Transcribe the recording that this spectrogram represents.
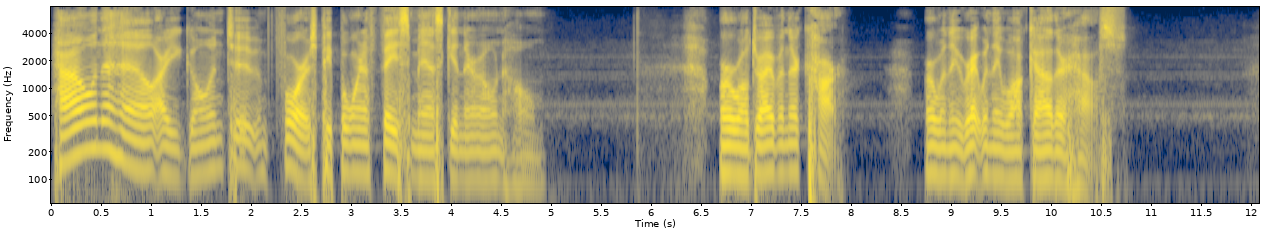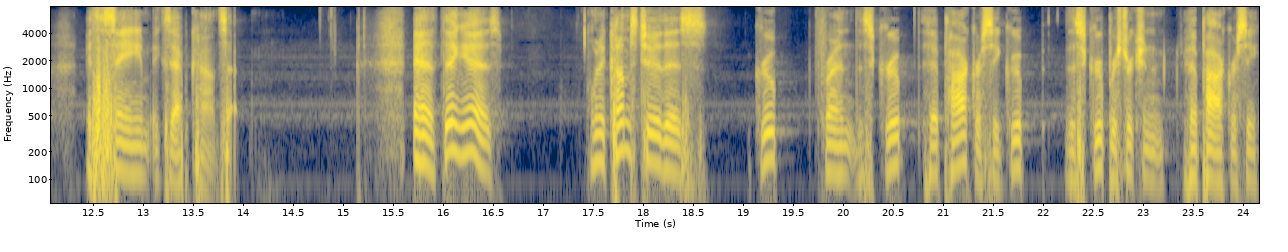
How in the hell are you going to enforce people wearing a face mask in their own home, or while driving their car, or when they right when they walk out of their house? It's the same exact concept. And the thing is, when it comes to this group friend, this group hypocrisy, group this group restriction hypocrisy,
